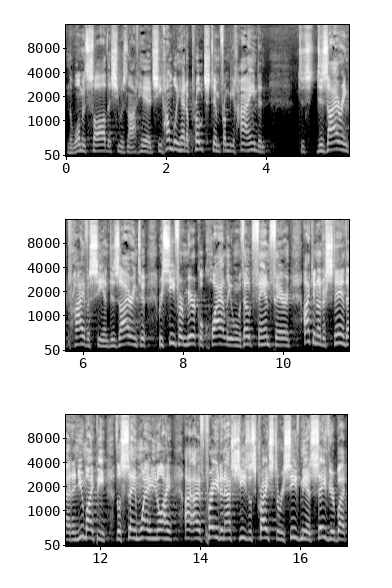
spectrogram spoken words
And the woman saw that she was not hid. She humbly had approached him from behind and just desiring privacy and desiring to receive her miracle quietly and without fanfare. And I can understand that. And you might be the same way. You know, I, I, have prayed and asked Jesus Christ to receive me as Savior, but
